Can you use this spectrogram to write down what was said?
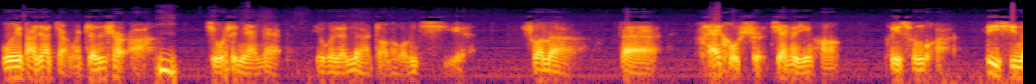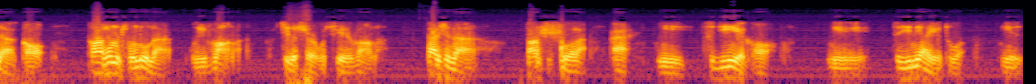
我给大家讲个真事儿啊，嗯。九十年代，有个人呢找到我们企业，说呢，在海口市建设银行可以存款，利息呢高，高到什么程度呢？我给忘了，这个事儿我确实忘了。但是呢，当时说了，哎，你资金越高，你资金量越多，你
